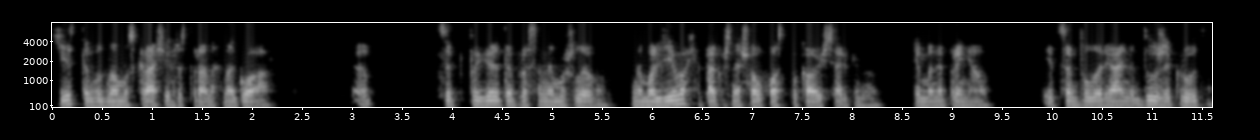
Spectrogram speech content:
їсти в одному з кращих ресторанів на Гоа. Це повірити просто неможливо. На Мальдівах я також знайшов хост по каучсерфінгу, і мене прийняв. І це було реально дуже круто.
